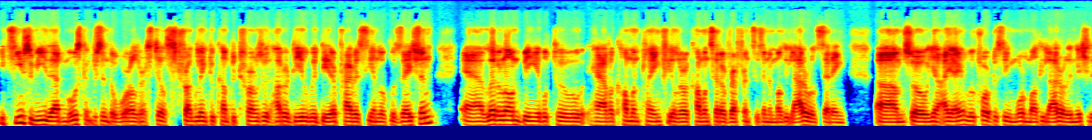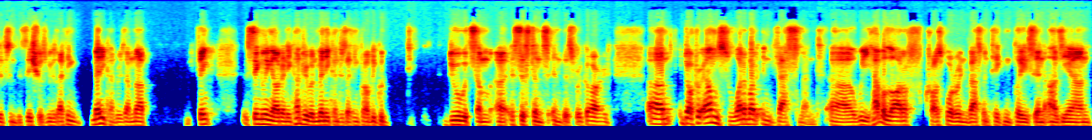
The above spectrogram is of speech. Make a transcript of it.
it seems to me that most countries in the world are still struggling to come to terms with how to deal with data privacy and localization, uh, let alone being able to have a common playing field or a common set of references in a multilateral setting. Um, so, you know, I, I, look forward to seeing more multilateral initiatives in these issues because I think many countries, I'm not think singling out any country, but many countries I think probably could do with some uh, assistance in this regard. Um, Dr. Elms, what about investment? Uh, we have a lot of cross border investment taking place in ASEAN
